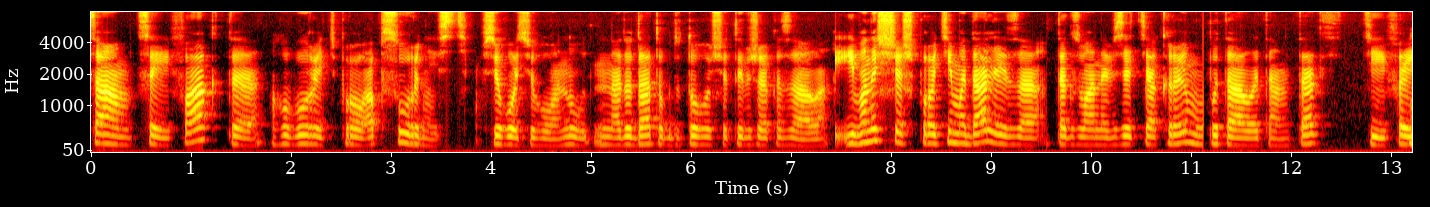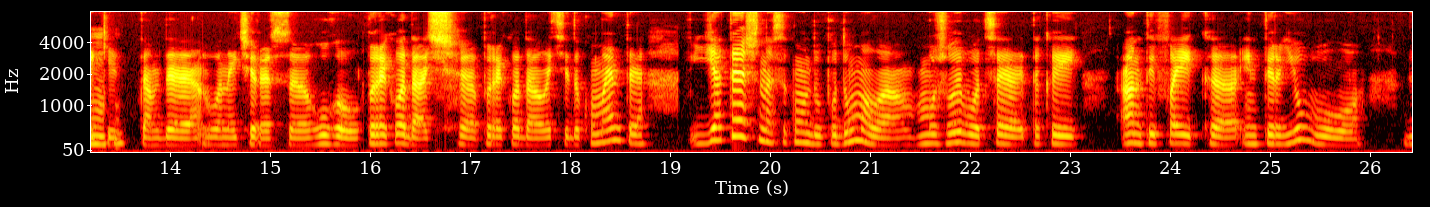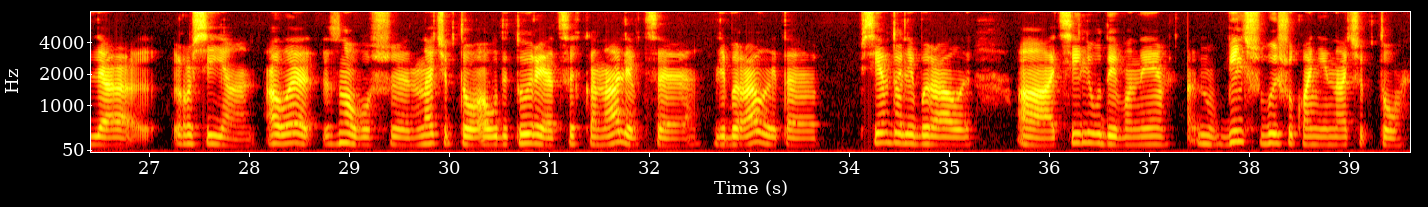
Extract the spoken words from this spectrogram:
сам цей факт е, говорить про абсурдність всього цього, ну на додаток до того, що ти вже казала. І вони ще ж про ті медалі за так зване взяття Криму питали там, так. Ті фейки, mm-hmm. там, де вони через е, Google перекладач е, перекладали ці документи. Я теж на секунду подумала, можливо, це такий антифейк інтерв'ю було для росіян. Але знову ж, начебто, аудиторія цих каналів це ліберали та псевдоліберали. А ці люди вони ну, більш вишукані, начебто,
